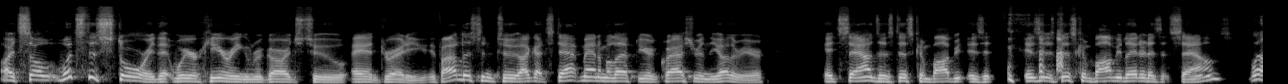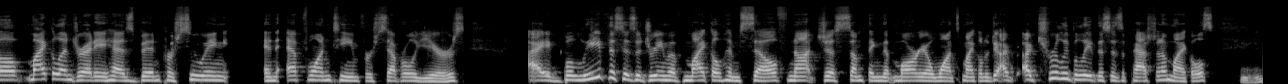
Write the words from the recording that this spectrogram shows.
All right. So, what's the story that we're hearing in regards to Andretti? If I listen to, I got Statman in my left ear and Crasher in the other ear. It sounds as discombobulated. Is it is it as discombobulated as it sounds? Well, Michael Andretti has been pursuing an F1 team for several years. I believe this is a dream of Michael himself, not just something that Mario wants Michael to do. I, I truly believe this is a passion of Michael's, Mm-hmm.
